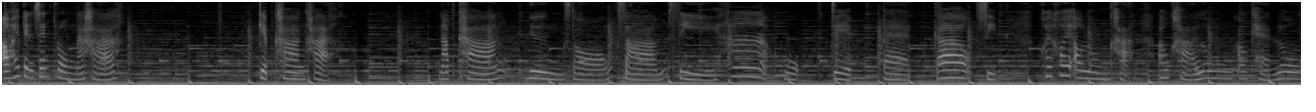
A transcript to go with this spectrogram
เอาให้เป็นเส้นตรงนะคะ เก็บคางค่ะ นับค้าง 1 2 3 4 5 6 7 8 9 10 ค่อยๆเอาลงค่ะ เอาขาลง เอาแขนลง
